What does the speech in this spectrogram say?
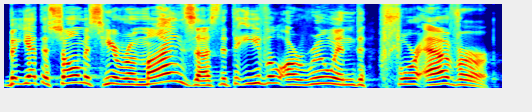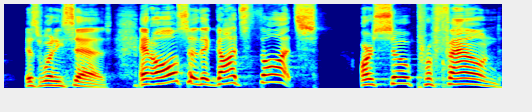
But yet the psalmist here reminds us that the evil are ruined forever, is what he says. And also that God's thoughts are so profound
